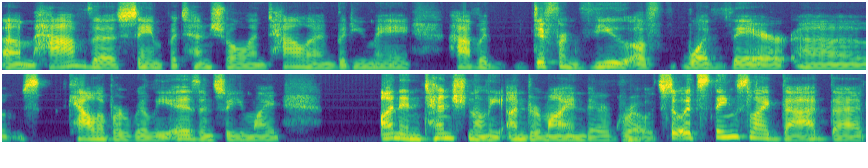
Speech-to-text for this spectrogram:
um, have the same potential and talent, but you may have a different view of what their uh, caliber really is. And so you might unintentionally undermine their growth. So it's things like that that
